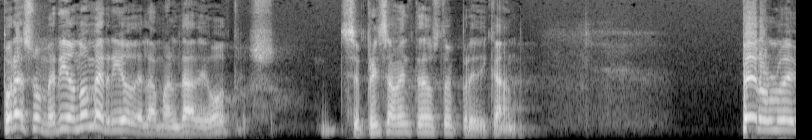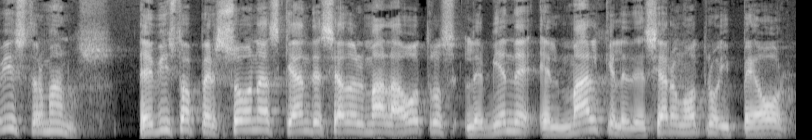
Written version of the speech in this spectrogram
Por eso me río, no me río de la maldad de otros. Precisamente eso estoy predicando. Pero lo he visto, hermanos. He visto a personas que han deseado el mal a otros, les viene el mal que le desearon a otro y peor.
